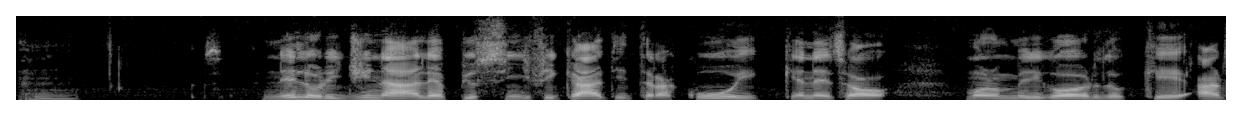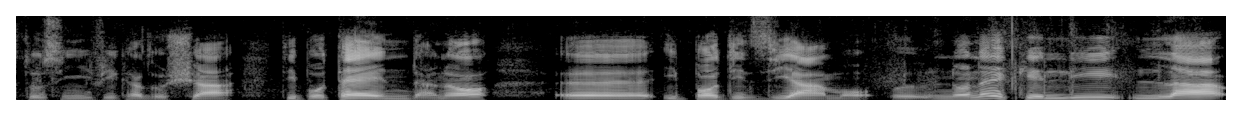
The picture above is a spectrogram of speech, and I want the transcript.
nell'originale ha più significati tra cui, che ne so, non mi ricordo che altro significato ha, tipo tenda, no? Eh, ipotizziamo, eh, non è che lì la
